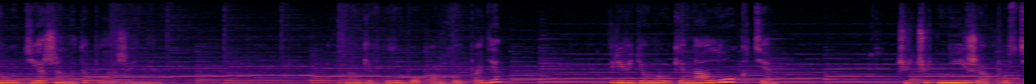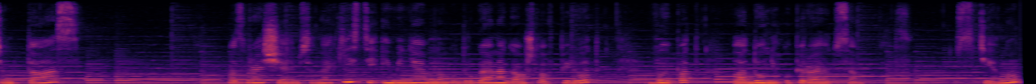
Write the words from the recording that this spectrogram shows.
и удержим это положение. Ноги в глубоком выпаде. Переведем руки на локти. Чуть-чуть ниже опустим таз. Возвращаемся на кисти и меняем ногу. Другая нога ушла вперед. Выпад. Ладони упираются в стену.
